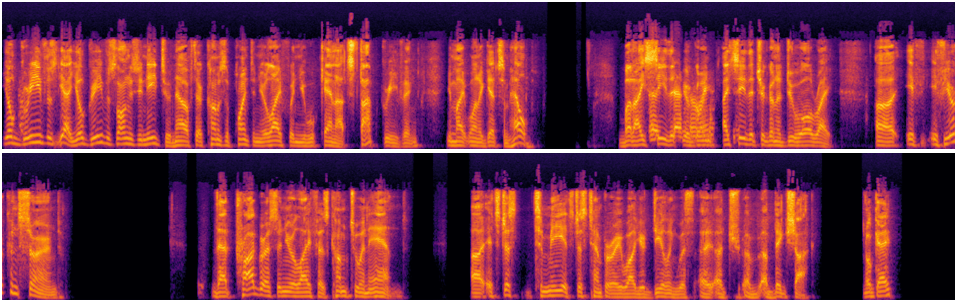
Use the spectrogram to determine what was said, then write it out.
You'll grieve as yeah, you'll grieve as long as you need to. Now, if there comes a point in your life when you cannot stop grieving, you might want to get some help. But I see that you're going. I see that you're going to do all right. Uh, if if you're concerned that progress in your life has come to an end, uh, it's just to me, it's just temporary while you're dealing with a, a, a, big shock. Okay.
